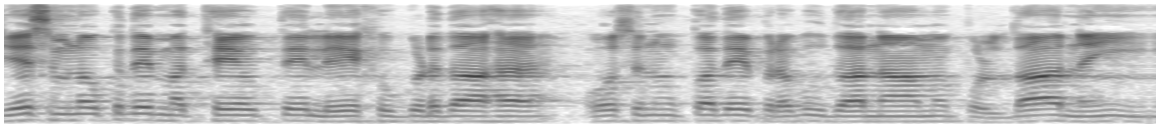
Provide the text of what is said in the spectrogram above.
ਜਿਸ ਮਨੁੱਖ ਦੇ ਮੱਥੇ ਉੱਤੇ ਲੇਖ ਉਗੜਦਾ ਹੈ, ਉਸ ਨੂੰ ਕਦੇ ਪ੍ਰਭੂ ਦਾ ਨਾਮ ਭੁੱਲਦਾ ਨਹੀਂ।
